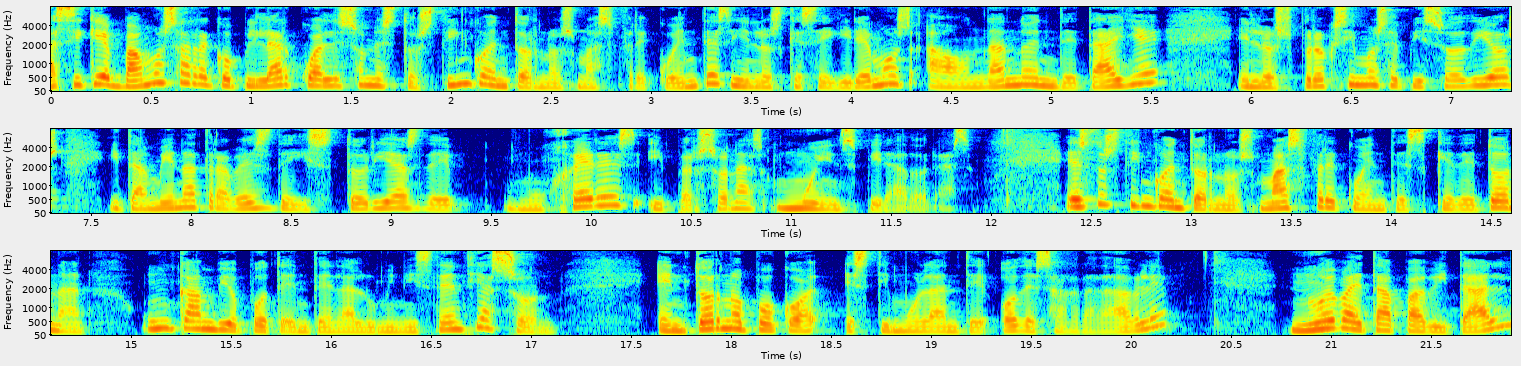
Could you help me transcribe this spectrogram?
Así que vamos a recopilar cuáles son estos cinco entornos más frecuentes y en los que seguiremos ahondando en detalle en los próximos episodios y también a través de historias de mujeres y personas muy inspiradoras. Estos cinco entornos más frecuentes que detonan un cambio potente en la luminiscencia son entorno poco estimulante o desagradable, nueva etapa vital,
